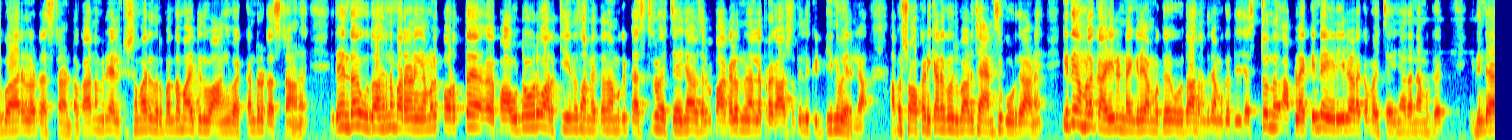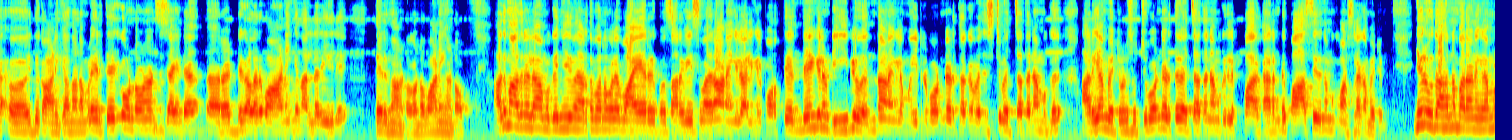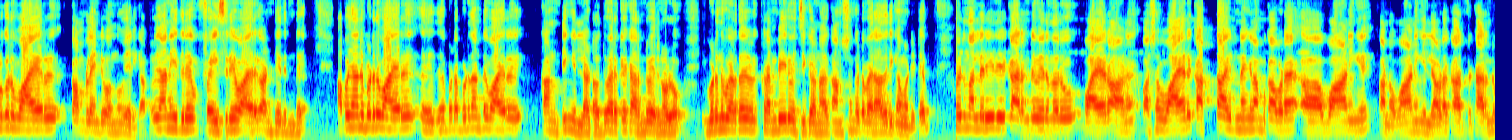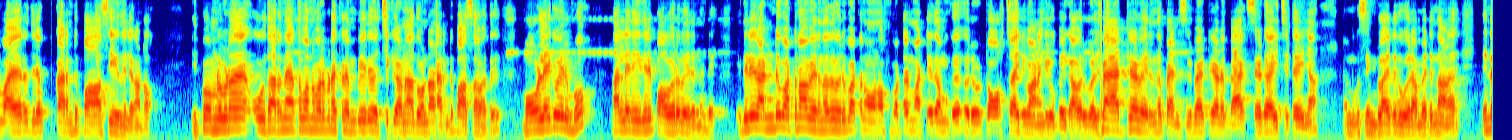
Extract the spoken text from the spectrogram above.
ഉപകാരമുള്ള ടെസ്റ്റാണ് കേട്ടോ കാരണം ഒരു ഇലക്ട്രീഷ്യന്മാർ നിർബന്ധമായിട്ട് ഇത് വാങ്ങി വെക്കേണ്ട ഒരു ടെസ്റ്റാണ് ഇത് എന്താ ഉദാഹരണം പറയുകയാണെങ്കിൽ നമ്മൾ പുറത്ത് ഔട്ട്ഡോർ വർക്ക് ചെയ്യുന്ന സമയത്ത് നമുക്ക് ടെസ്റ്റർ വെച്ച് കഴിഞ്ഞാൽ ചിലപ്പോൾ പകലൊന്നും നല്ല പ്രകാശത്തിൽ കിട്ടിയെന്ന് വരില്ല. അപ്പോൾ ഷോക്ക് അടിക്കാനൊക്കെ ഒരുപാട് ചാൻസ് കൂടുതലാണ്. ഇത് നമ്മളെ കയ്യിലുണ്ടെങ്കിൽ നമുക്ക് ഉദാഹരണത്തിന് നമുക്ക് ജസ്റ്റ് ഒന്ന് പ്ലക്കിന്റെ ഏരിയയിലടക്കം വെച്ച് കഴിഞ്ഞാൽ തന്നെ നമുക്ക് ഇതിന്റെ ഇത് കാണിക്കാവുന്നതാണ്. നമ്മൾ എടുത്തേക്ക് വെച്ചാൽ അതിന്റെ റെഡ് കളർ വാണിംഗ് നല്ല രീതിയിൽ തരുന്നതാണ് കേട്ടോ കേട്ടോ വാണിംഗ് കേട്ടോ അത് മാത്രമല്ല നമുക്ക് ഇനി നേരത്തെ പറഞ്ഞ പോലെ വയർ ഇപ്പോൾ സർവീസ് വയർ ആണെങ്കിലും അല്ലെങ്കിൽ പുറത്ത് എന്തെങ്കിലും ഡി ബിയോ എന്താണെങ്കിലും മീറ്റർ ബോർഡിന്റെ അടുത്തൊക്കെ ജസ്റ്റ് വെച്ചാൽ തന്നെ നമുക്ക് അറിയാൻ പറ്റും സ്വിച്ച് ബോർഡിന്റെ അടുത്ത് വെച്ചാൽ തന്നെ നമുക്ക് കറണ്ട് പാസ് ചെയ്ത് നമുക്ക് മനസ്സിലാക്കാൻ പറ്റും. ഇനി ഒരു ഉദാഹരണം പറയുകയാണെങ്കിൽ നമുക്കൊരു വയർ കംപ്ലൈന്റ് വന്നു വിചാരിക്കാം. അപ്പോൾ ഞാൻ ഇതിൽ ഫേസിൽ വയർ കട്ട് ചെയ്തിട്ടുണ്ട്. അപ്പോൾ ഞാൻ ഇവിടെ ഒരു വയർ ഇത് ഇവിടെ ഇവിടെ വയർ കണക്ടിങ് ഇല്ല കേട്ടോ. ഇതുവരെ കറണ്ട് വരുന്നുള്ളൂ. ഇവിടുന്ന് വെറുതെ ക്രംപ് ചെയ്ത് വെച്ചിരിക്കുകയാണ്. കണക്ഷൻ കട്ട് വരാതിരിക്കാൻ വേണ്ടിയിട്ട്. ഒരു നല്ല രീതിയിൽ കറണ്ട് വരുന്ന ഒരു വയറാണ് പക്ഷേ വയർ കട്ട് ആയിട്ടുണ്ടെങ്കിൽ നമുക്ക് അവിടെ വാണിങ് കണ്ടോ? വാണിങ് ഇല്ല. അവിടെ കറണ്ട് കറണ്ട് വയർ ഇതിൽ കറണ്ട് പാസ് ചെയ്യുന്നില്ല കണ്ടോ? ഇപ്പോൾ നമ്മളിവിടെ ഉദാഹരണം നേരത്തെ പറഞ്ഞ പോലെ ഇവിടെ ക്രംപ് ചെയ്ത് വെച്ചിരിക്കുകയാണ്. അതുകൊണ്ട് കറണ്ട് പാസ് ആവാത്തത്. മുകളിലേക്ക് വരുമ്പോൾ നല്ല രീതിയിൽ പവർ വരുന്നുണ്ട്. ഇതിൽ രണ്ട് ബട്ടണാണ് വരുന്നത്. ഒരു ബട്ടൺ ഓൺ ഓഫ് ബട്ടൺ മറ്റേത് നമുക്ക് ഒരു ടോർച്ച് ആയിട്ട് വേണമെങ്കിൽ ഉപയോഗിക്കാം. ഒരു ബാറ്ററി വരുന്നത്. പെൻസിൽ ബാറ്ററിയാണ് ബാക്ക് സൈഡ് അയച്ചിട്ട് കഴിഞ്ഞാൽ നമുക്ക് സിമ്പിൾ ആയിട്ട് ദൂരാൻ പറ്റുന്നതാണ്.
